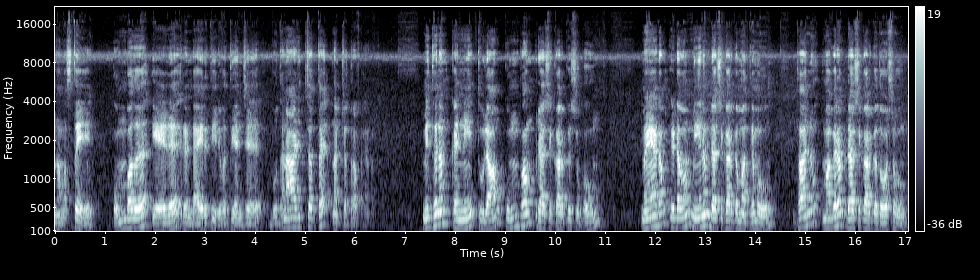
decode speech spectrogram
നമസ്തേ. ഒമ്പത് ഏഴ് രണ്ടായിരത്തി ഇരുപത്തി അഞ്ച് ബുധനാഴ്ചത്തെ നക്ഷത്രഫലങ്ങൾ. മിഥുനം കന്നി തുലാം കുംഭം രാശിക്കാർക്ക് ശുഭവും മേടം ഇടവം മീനം രാശിക്കാർക്ക് മധ്യമവും ധനു മകരം രാശിക്കാർക്ക് ദോഷവും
